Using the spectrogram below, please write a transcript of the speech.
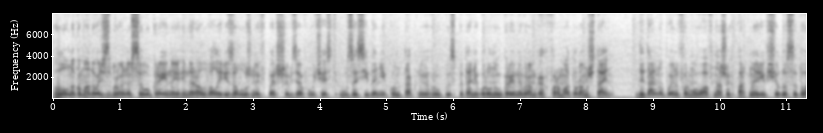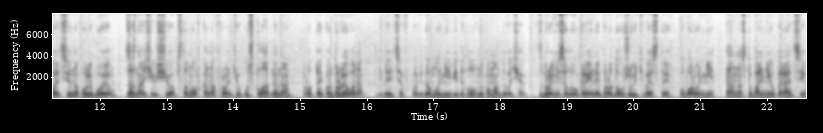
Головнокомандувач збройних сил України генерал Валерій Залужний вперше взяв участь у засіданні контактної групи з питань оборони України в рамках формату Рамштайн детально поінформував наших партнерів щодо ситуації на полі бою. Зазначив, що обстановка на фронті ускладнена, проте контрольована. Йдеться в повідомленні від головнокомандувача. Збройні сили України продовжують вести оборонні та наступальні операції.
